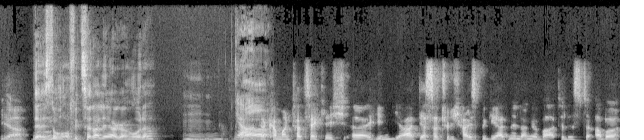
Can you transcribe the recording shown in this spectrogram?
Ja. Der mhm. ist doch ein offizieller Lehrgang, oder? Mhm. Ja. Da kann man tatsächlich äh, hin. Ja, der ist natürlich heiß begehrt, eine lange Warteliste, aber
